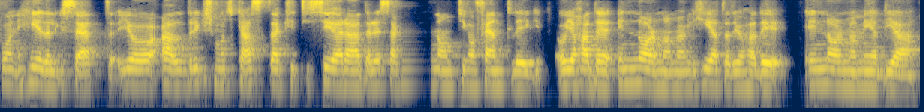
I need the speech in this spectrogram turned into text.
på en hederlig sätt. Jag har aldrig smutskastat, kritiserat eller sagt någonting offentligt. Och jag hade enorma möjligheter. Jag hade enorma media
